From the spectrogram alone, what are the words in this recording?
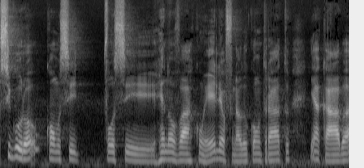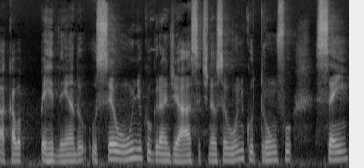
segurou como se fosse renovar com ele ao final do contrato e acaba acaba perdendo o seu único grande asset, né, o seu único trunfo, sem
